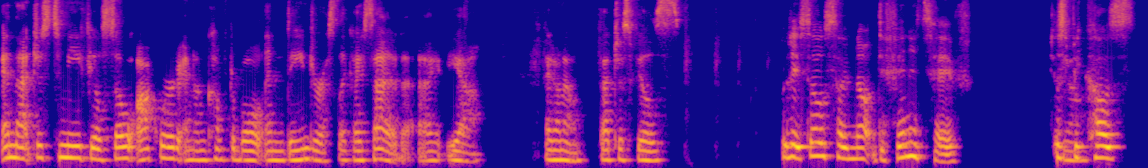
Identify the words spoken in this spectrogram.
And that just to me feels so awkward and uncomfortable and dangerous. Like I said, I, yeah, I don't know. That just feels. But it's also not definitive. Just yeah. because,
